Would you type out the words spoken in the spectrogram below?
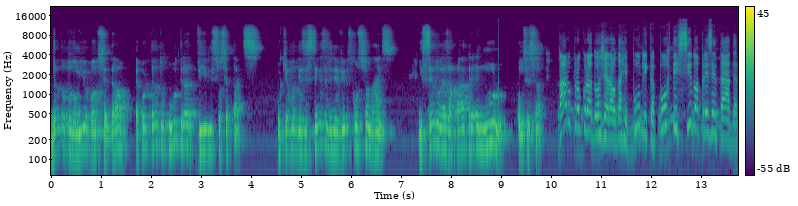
dando autonomia ao Banco Central, é, portanto, ultra vires societatis, porque é uma desistência de deveres constitucionais. E sendo lesa pátria, é nulo como se sabe. Para o Procurador-Geral da República, por ter sido apresentada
